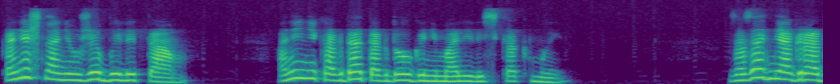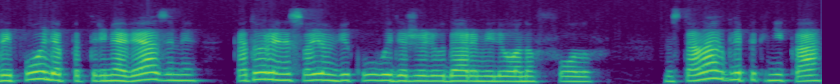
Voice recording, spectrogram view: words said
Конечно, они уже были там. Они никогда так долго не молились, как мы. За задней оградой поля, под тремя вязами, которые на своем веку выдержали удары миллионов фолов, на столах для пикника,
